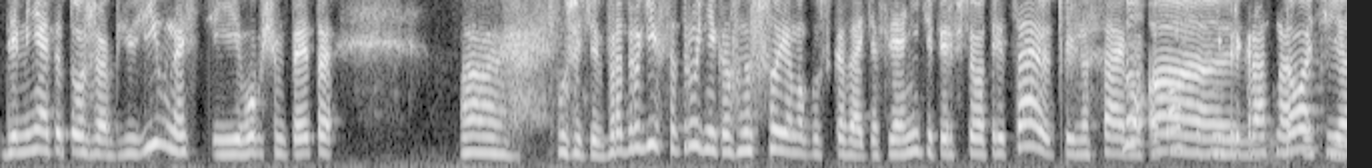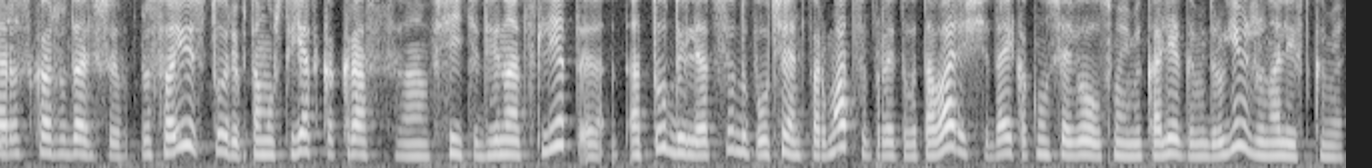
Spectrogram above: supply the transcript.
Для меня это тоже абьюзивность, и, в общем-то, это Слушайте, про других сотрудников, ну что я могу сказать, если они теперь все отрицают и настаивают на том, что к ним прекрасно Ну, а, давайте я относились? расскажу дальше про свою историю, потому что я как раз а, все эти 12 лет э, оттуда или отсюда получаю информацию про этого товарища, да, и как он себя вел с моими коллегами, другими журналистками,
